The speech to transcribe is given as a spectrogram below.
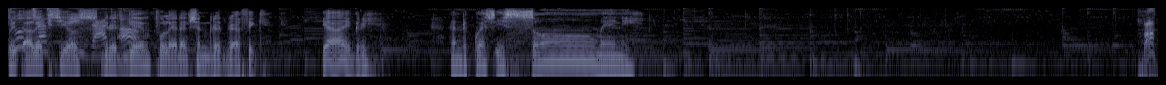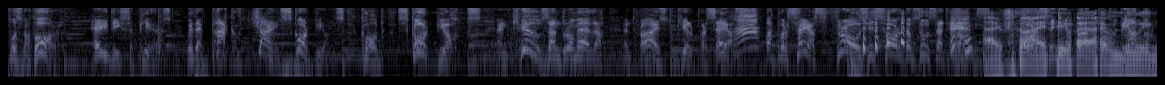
With You Alexios, great up. game, full action, great graphic. Yeah, I agree. And the quest is so many. That was not all. Hades appears with a pack of giant scorpions called Scorpiox and kills Andromeda and tries to kill Perseus. But Perseus throws his sword of Zeus at Hades, I have no idea what I'm doing.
